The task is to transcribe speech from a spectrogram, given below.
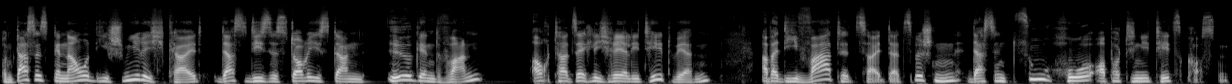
Und das ist genau die Schwierigkeit, dass diese Stories dann irgendwann auch tatsächlich Realität werden. Aber die Wartezeit dazwischen, das sind zu hohe Opportunitätskosten.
